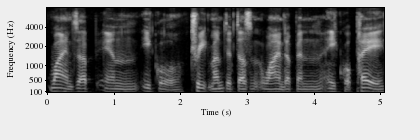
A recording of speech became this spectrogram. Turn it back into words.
winds up in equal treatment. It doesn't wind up in equal pay.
